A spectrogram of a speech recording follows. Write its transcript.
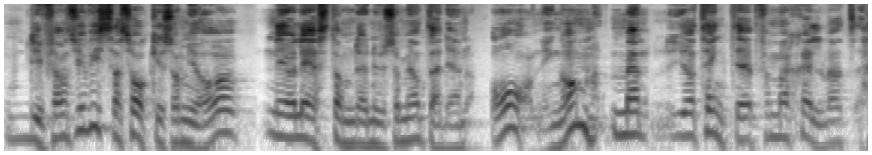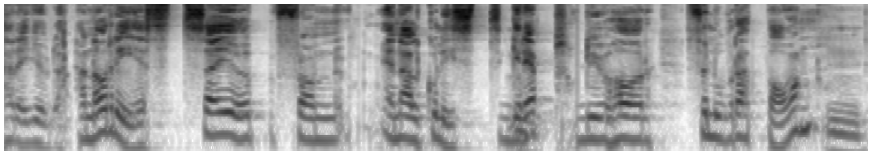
det fanns ju vissa saker som jag, när jag läste om det nu, som jag inte hade en aning om. Men jag tänkte för mig själv att herregud, han har rest sig upp från en alkoholistgrepp. Du har förlorat barn.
